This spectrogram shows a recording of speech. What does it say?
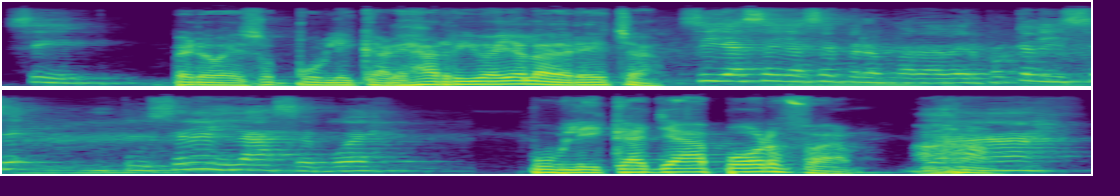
Sí, pero eso, publicar es arriba y a la derecha. sí, ya sé, ya sé, pero para ver, porque dice, puse el enlace, pues. Publica ya, porfa. Ajá. Ya.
